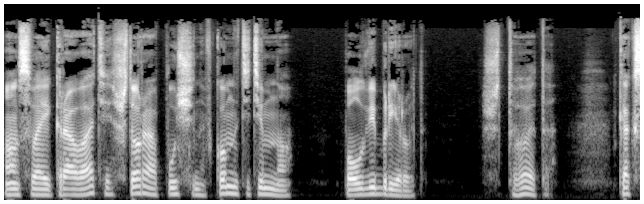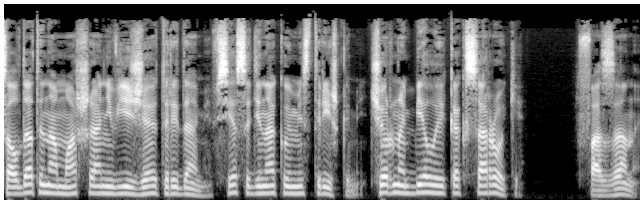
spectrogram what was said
Он в своей кровати, шторы опущены, в комнате темно. Пол вибрирует. Что это? Как солдаты на марше они въезжают рядами, все с одинаковыми стрижками, черно-белые, как сороки. Фазаны.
